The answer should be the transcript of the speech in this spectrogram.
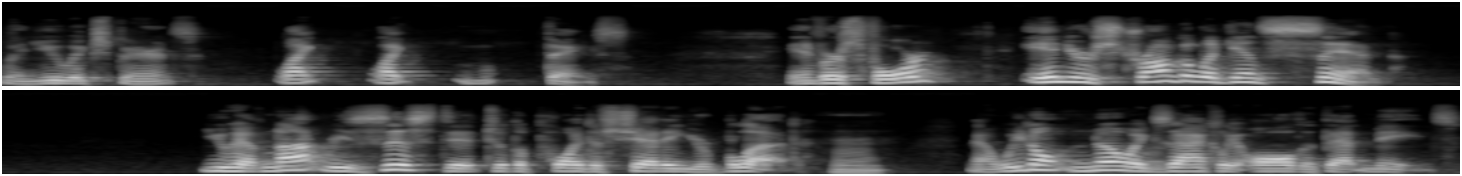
when you experience like, like things. In verse 4, in your struggle against sin, you have not resisted to the point of shedding your blood. Hmm. Now, we don't know exactly all that that means.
